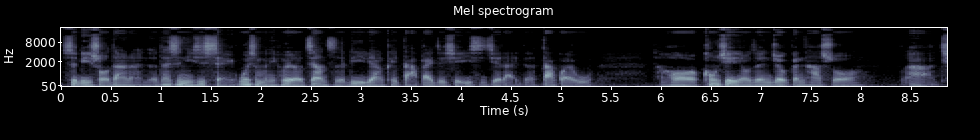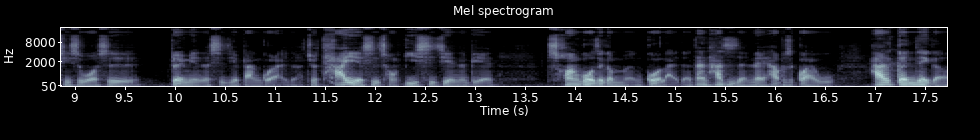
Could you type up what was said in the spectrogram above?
是理所当然的，但是你是谁？为什么你会有这样子的力量，可以打败这些异世界来的大怪物？然后空闲游真就跟他说：“啊，其实我是对面的世界搬过来的，就他也是从异世界那边穿过这个门过来的，但他是人类，他不是怪物。他跟这个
